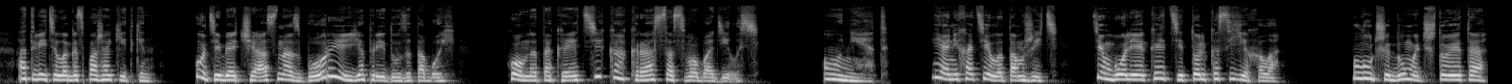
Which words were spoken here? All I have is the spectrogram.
— ответила госпожа Киткин. «У тебя час на сборы, и я приду за тобой. Комната Кэти как раз освободилась». «О нет, я не хотела там жить, тем более Кэти только съехала. Лучше думать, что это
